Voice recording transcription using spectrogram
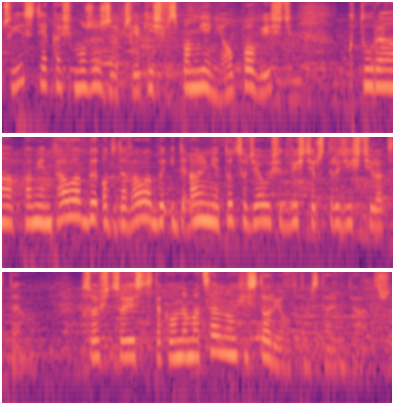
Czy jest jakaś może rzecz, jakieś wspomnienie, opowieść, która pamiętałaby, oddawałaby idealnie to, co działo się 240 lat temu? Coś, co jest taką namacalną historią w tym Starym Teatrze.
